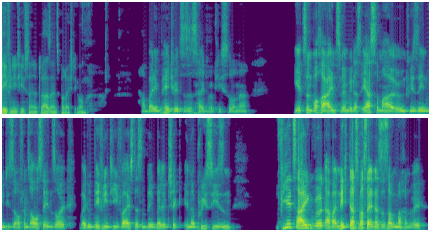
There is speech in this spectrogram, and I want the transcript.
definitiv seine Daseinsberechtigung. Und bei den Patriots ist es halt wirklich so, ne? Jetzt in Woche eins werden wir das erste Mal irgendwie sehen, wie diese Offense aussehen soll, weil du definitiv weißt, dass ein Bill Belichick in der Preseason viel zeigen wird, aber nicht das, was er in der Saison machen will.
